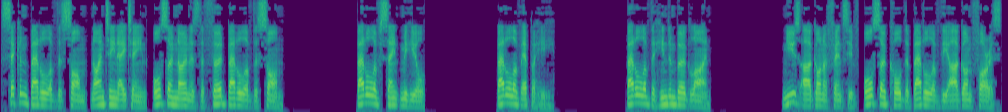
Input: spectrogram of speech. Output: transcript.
Second Battle of the Somme 1918, also known as the Third Battle of the Somme Battle of Saint-Mihiel Battle of Epernay Battle of the Hindenburg Line Meuse-Argonne Offensive, also called the Battle of the Argonne Forest.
